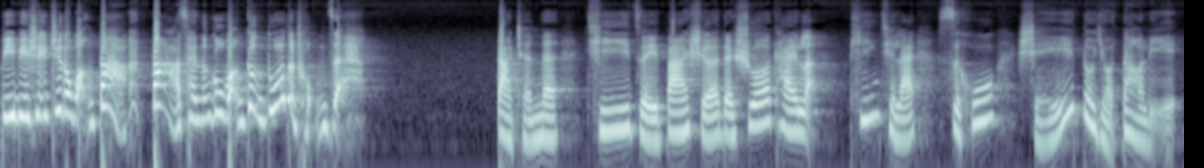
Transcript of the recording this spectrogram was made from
比比谁织的网大，大才能够网更多的虫子。”大臣们七嘴八舌地说开了，听起来似乎谁都有道理。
